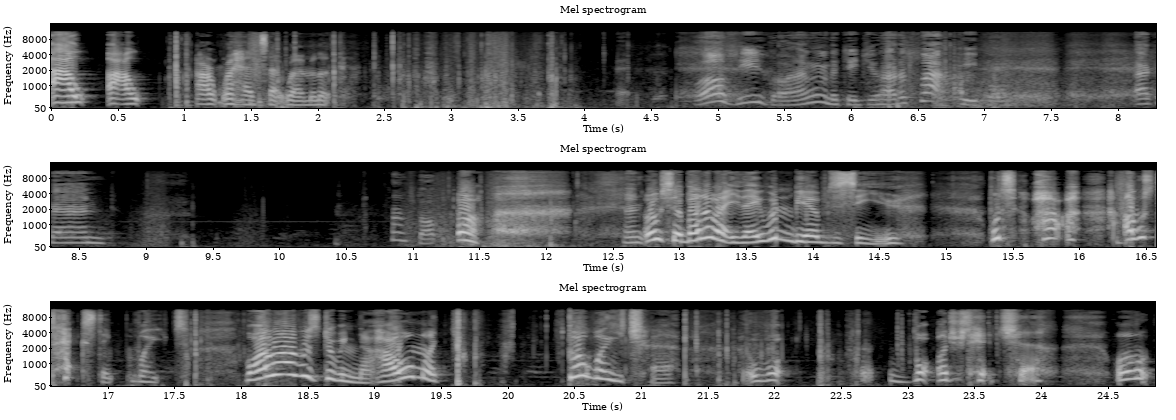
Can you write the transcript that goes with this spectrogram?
Ow! Ow! Ow! My headset. Wait a minute. Well, she's gone. I'm gonna teach you how to slap people. Backhand. Front stop. Oh. And- Also, by the way, they wouldn't be able to see you. What's I, I was texting. Wait, while I was doing that, how am I? Go away, chair. What? What? I just hit chair. Well.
